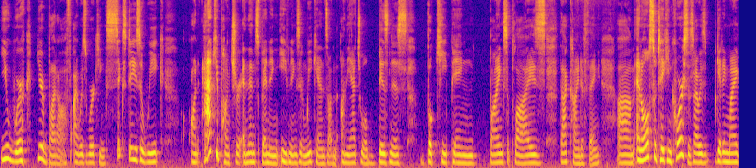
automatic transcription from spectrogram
you work your butt off. I was working six days a week, on acupuncture and then spending evenings and weekends on, on the actual business, bookkeeping, buying supplies, that kind of thing. Um, and also taking courses. I was getting my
